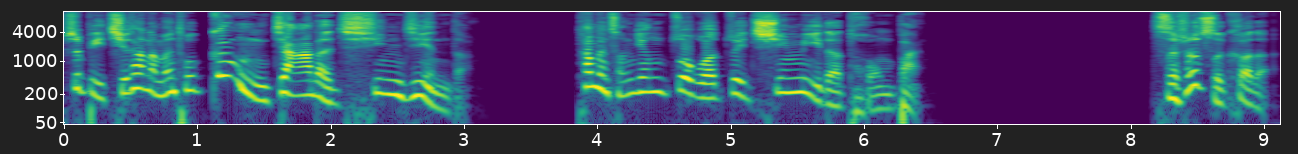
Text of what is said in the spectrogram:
是比其他的门徒更加的亲近的。他们曾经做过最亲密的同伴。此时此刻的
